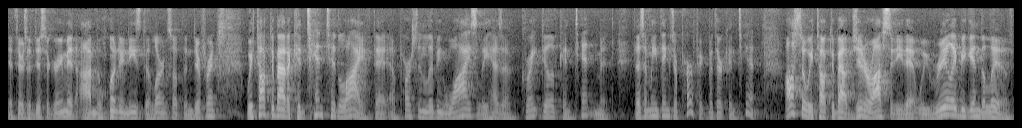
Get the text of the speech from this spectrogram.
if there's a disagreement, I'm the one who needs to learn something different. We've talked about a contented life, that a person living wisely has a great deal of contentment. Doesn't mean things are perfect, but they're content. Also, we talked about generosity, that we really begin to live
